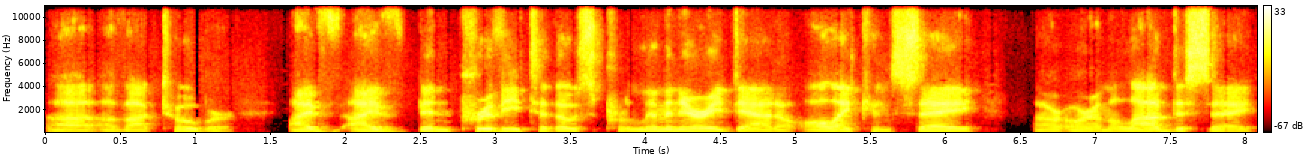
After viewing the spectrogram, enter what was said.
uh, of october i've i've been privy to those preliminary data all i can say or, or i'm allowed to say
